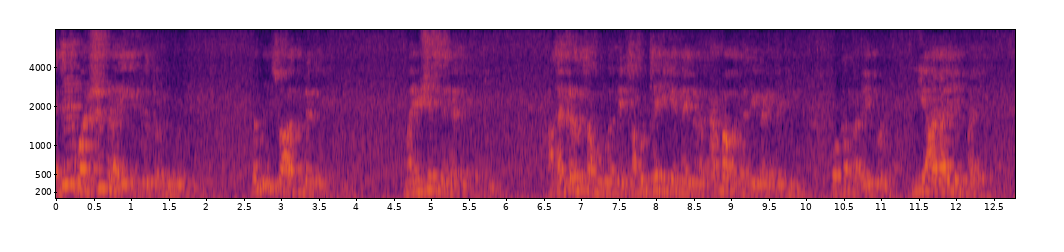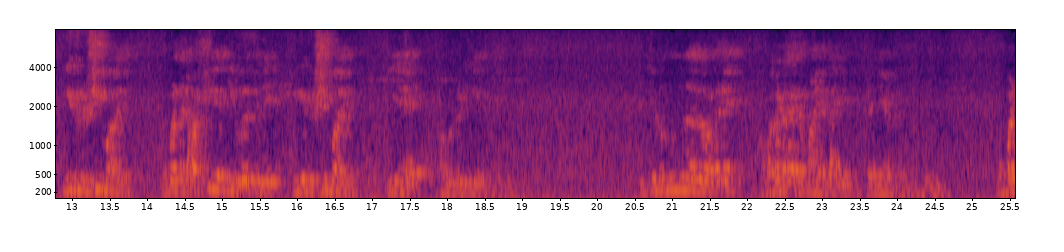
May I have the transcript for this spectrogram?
എത്ര വർഷങ്ങളായി ഇത് തുടർന്നുകൊണ്ടിരിക്കുന്നത് നമ്മൾ ഈ സ്വാതന്ത്ര്യത്തെ പറ്റി മനുഷ്യ സ്നേഹത്തെ പറ്റി അധകൃത സമൂഹത്തെ സമുദ്ധരിക്കുന്നതിനുള്ള കർമ്മ പദ്ധതികളെ പറ്റി ഒക്കെ പറയുമ്പോൾ ഈ ആചാര്യന്മാർ ഈ ഋഷിമാർ നമ്മളുടെ രാഷ്ട്രീയ ജീവിതത്തിലെ ഈ ഋഷിമാർ ഇതിനെ അവഗണിക്കുകയാണ് ചെയ്തു എനിക്ക് തോന്നുന്നത് വളരെ അപകടകരമായ കാര്യം തന്നെയാണ് നമ്മൾ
